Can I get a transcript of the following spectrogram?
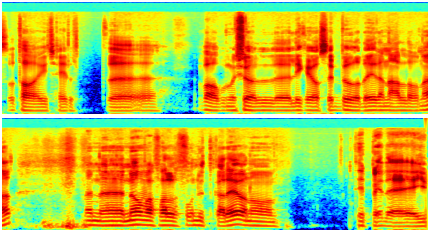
så tar jeg ikke helt eh, vare på meg sjøl like godt som jeg burde i den alderen her. Men eh, nå har jeg i hvert fall funnet ut hva det er, og nå tipper jeg det er ei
